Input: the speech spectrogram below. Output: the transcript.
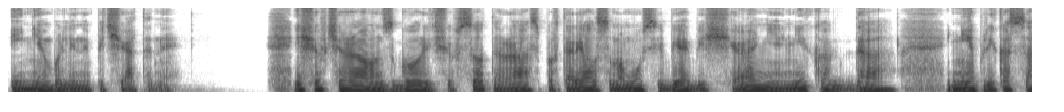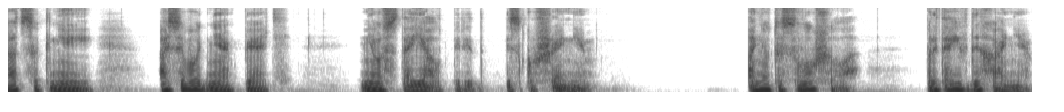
и не были напечатаны. Еще вчера он с горечью в сотый раз повторял самому себе обещание никогда не прикасаться к ней, а сегодня опять не устоял перед искушением. Анюта слушала, притаив дыхание.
